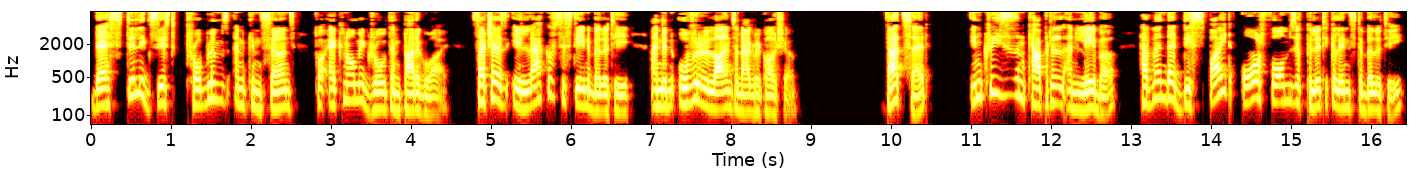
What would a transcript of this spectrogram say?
there still exist problems and concerns for economic growth in Paraguay, such as a lack of sustainability and an over reliance on agriculture. That said, increases in capital and labor have meant that despite all forms of political instability,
